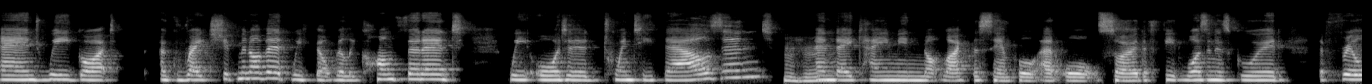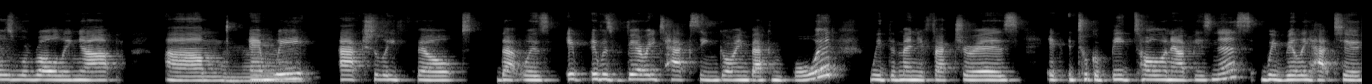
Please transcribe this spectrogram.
And we got a great shipment of it. We felt really confident we ordered 20,000 Mhm. and they came in not like the sample at all. So the fit wasn't as good, the frills were rolling up. Um, Oh, no. And we actually felt that was it, it was very taxing going back and forward with the manufacturers. It, it took a big toll on our business. We really had to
